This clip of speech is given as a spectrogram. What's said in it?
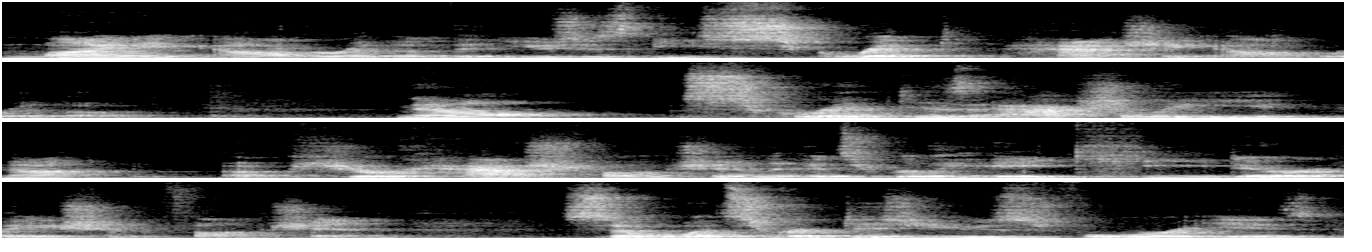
mining algorithm that uses the scrypt hashing algorithm. Now, scrypt is actually not a pure hash function, it's really a key derivation function. So what scrypt is used for is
